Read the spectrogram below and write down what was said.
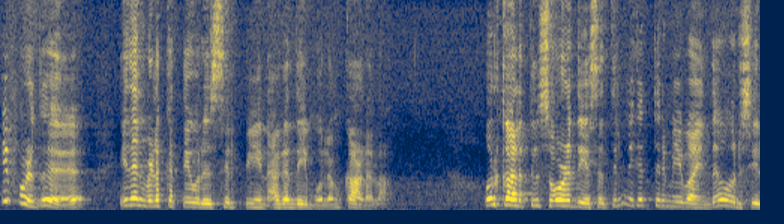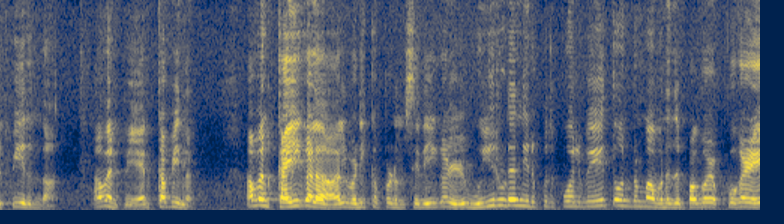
இப்பொழுது இதன் விளக்கத்தை ஒரு சிற்பியின் அகந்தை மூலம் காணலாம். ஒரு காலத்தில் சோழ தேசத்தில் மிக திறமை வாய்ந்த ஒரு சிற்பி இருந்தான். அவன் பெயர் கபிலன். அவன் கைகளால் வடிக்கப்படும் சிலைகள் உயிருடன் இருப்பது போலவே தோன்றும். அவனது புகழ் புகழை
